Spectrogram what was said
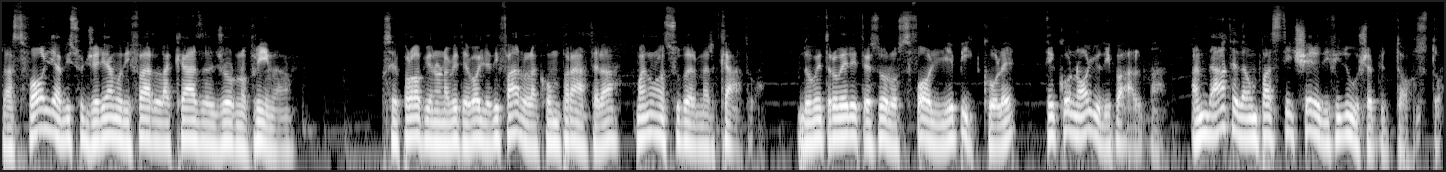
La sfoglia vi suggeriamo di farla a casa il giorno prima. Se proprio non avete voglia di farla, compratela, ma non al supermercato, dove troverete solo sfoglie piccole e con olio di palma. Andate da un pasticcere di fiducia piuttosto.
